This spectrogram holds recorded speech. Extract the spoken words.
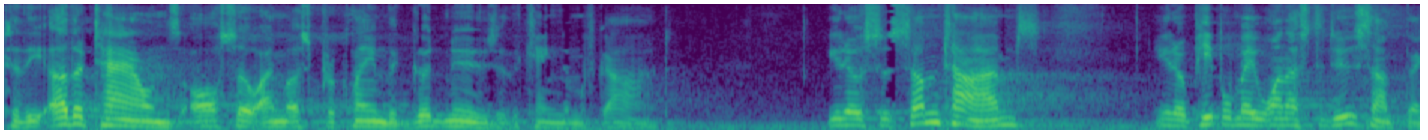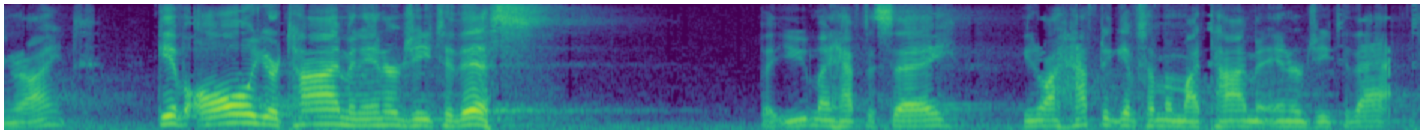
To the other towns also I must proclaim the good news of the kingdom of God. You know, so sometimes, you know, people may want us to do something, right? Give all your time and energy to this. But you may have to say, you know, I have to give some of my time and energy to that.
